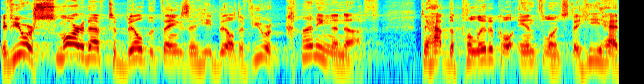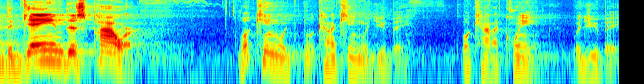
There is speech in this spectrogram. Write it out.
if you were smart enough to build the things that he built, if you were cunning enough to have the political influence that he had to gain this power, what king would, what kind of king would you be? What kind of queen would you be?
